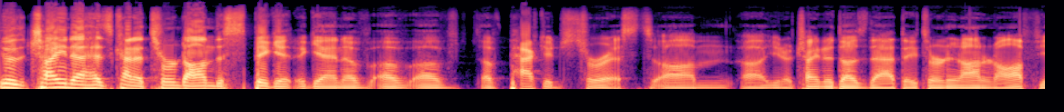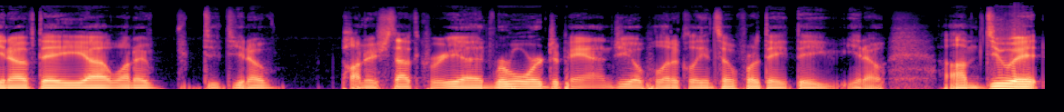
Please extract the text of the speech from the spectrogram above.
you know, China has kind of turned on the spigot again of of of, of packaged tourists. Um, uh, you know, China does that; they turn it on and off. You know, if they uh, want to, you know, punish South Korea and reward Japan geopolitically and so forth, they they you know, um, do it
